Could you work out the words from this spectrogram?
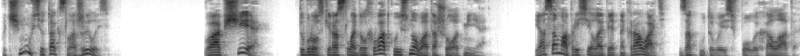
Почему все так сложилось? Вообще, Дубровский расслабил хватку и снова отошел от меня. Я сама присела опять на кровать, закутываясь в полы халата.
